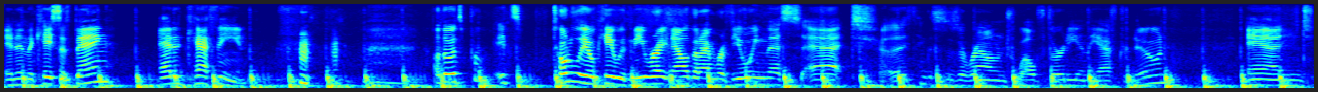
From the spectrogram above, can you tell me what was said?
And in the case of Bang, added caffeine. Although it's it's totally okay with me right now that I'm reviewing this at I think this is around 12:30 in the afternoon, and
